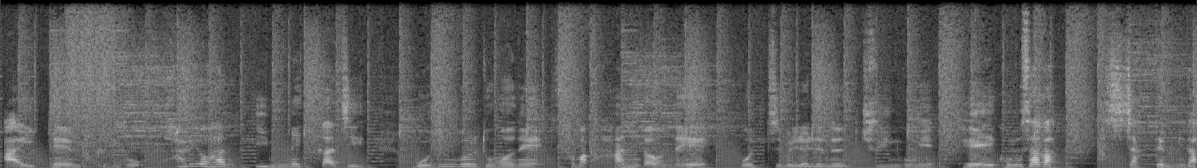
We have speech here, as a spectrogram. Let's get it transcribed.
아이템 그리고 화려한 인맥까지 모든 걸 동원해 사막 한가운데에 꽃집을 열려는 주인공의 대공사가 시작됩니다.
